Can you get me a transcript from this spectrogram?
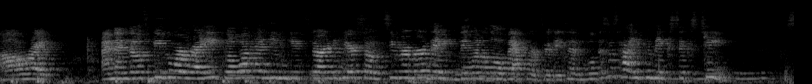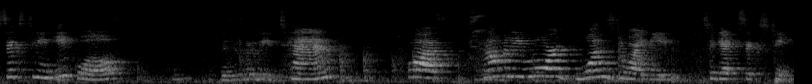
All right. And then those of you who are ready, go ahead and you can get started here. So see, remember, they, they went a little backwards there. They said, well, this is how you can make 16. 16 equals, this is going to be 10 plus, how many more ones do I need to get 16?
